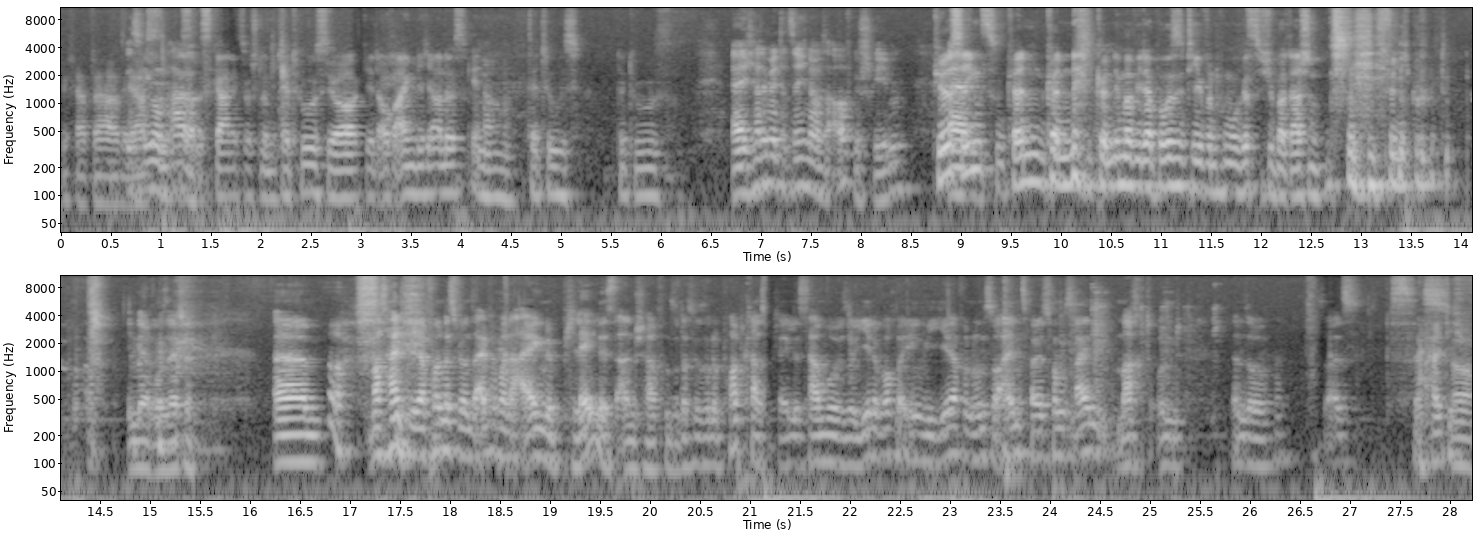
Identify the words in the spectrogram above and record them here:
gefärbte Haare. Es ging um Haare. Das ist gar nicht so schlimm. Tattoos, ja, geht auch eigentlich alles. Genau. Tattoos. Tattoos. Äh, ich hatte mir tatsächlich noch was aufgeschrieben. Piercings können, können, können immer wieder positiv und humoristisch überraschen. Finde ich gut. In der Rosette. Ähm, Ah. was haltet ihr davon, dass wir uns einfach mal eine eigene Playlist anschaffen, sodass wir so eine Podcast-Playlist haben, wo wir so jede Woche irgendwie jeder von uns so ein, zwei Songs reinmacht und dann so, so als. Das halte ich so.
